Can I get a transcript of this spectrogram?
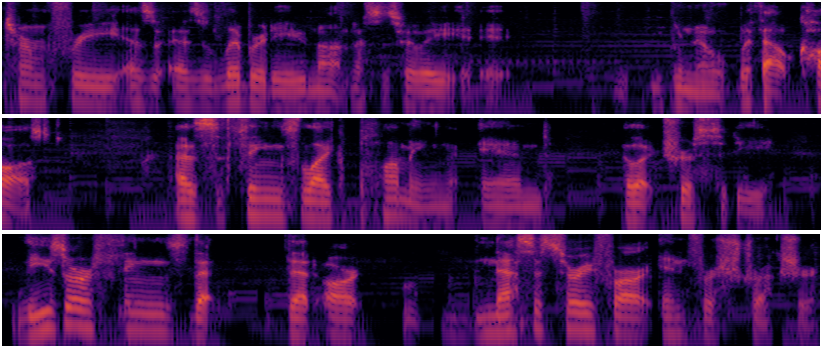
term free as as liberty, not necessarily eh, you know without cost, as things like plumbing and electricity. These are things that that are necessary for our infrastructure,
